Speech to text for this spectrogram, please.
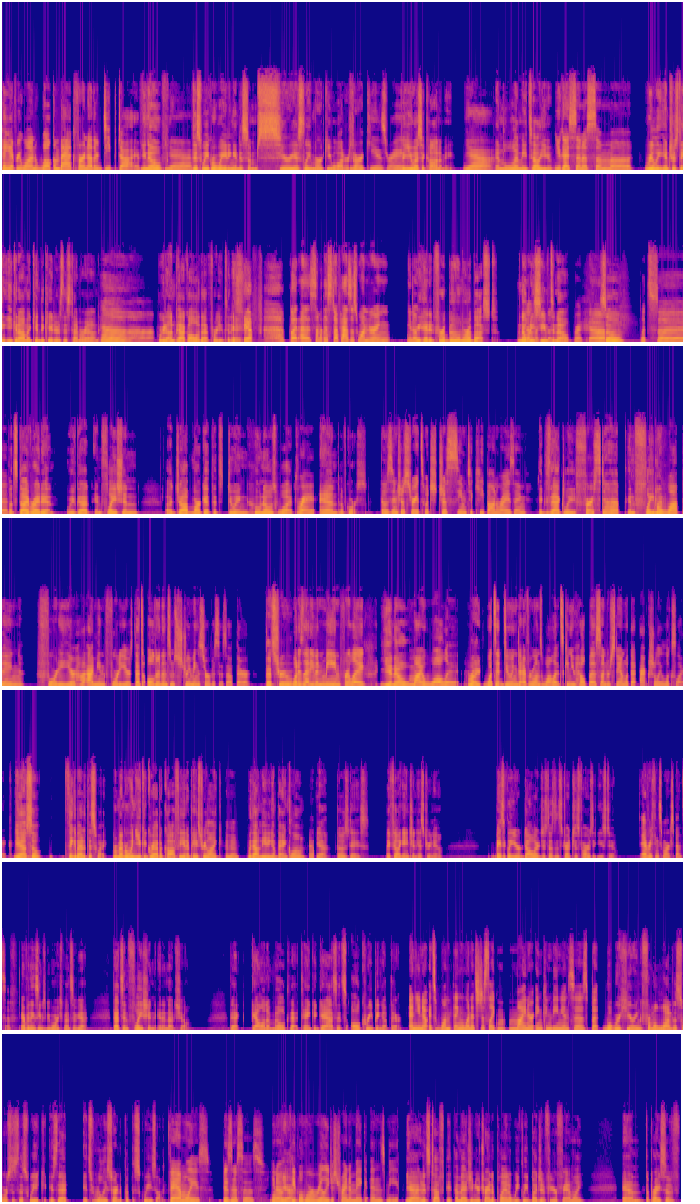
Hey everyone, welcome back for another deep dive. You know, yeah. this week we're wading into some seriously murky waters. Murky is right. The U.S. economy. Yeah. And let me tell you, You guys sent us some, uh... really interesting economic indicators this time around. Ah. We're going to unpack all of that for you today. but uh, some of this stuff has us wondering, you know... we headed for a boom or a bust? Nobody seems to know. Right. Uh, So let's, uh... let's dive right in. We've got inflation, a job market that's doing who knows what, Right. and, of course, Those interest rates, which just seem to keep on rising. exactly First up, inflation. A whopping 40-year high. I mean, 40 years. That's older than some streaming services out there. That's true. What does that even mean for, like, You know, my wallet? right. What's it doing to everyone's wallets? Can you help us understand what that actually looks like? Yeah, so think about it this way. Remember when you could grab a coffee and a pastry like Mm-hmm. without needing a bank loan? Yep. Yeah, those days. They feel like ancient history now. Basically, your dollar just doesn't stretch as far as it used to. Everything's more expensive. Everything seems to be more expensive, yeah. That's inflation in a nutshell. That gallon of milk, that tank of gas, it's all creeping up there. And you know, it's one thing when it's just like minor inconveniences, but What we're hearing from a lot of the sources this week is that it's really starting to put the squeeze on. families, businesses, you Well, know, yeah. people who are really just trying to make ends meet. Yeah, and it's tough. It, imagine you're trying to plan a weekly budget for your family, and the price of,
